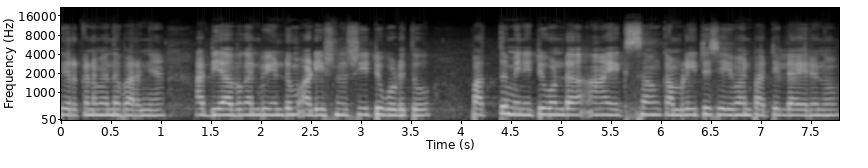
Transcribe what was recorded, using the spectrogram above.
തീർക്കണമെന്ന് പറഞ്ഞ് അധ്യാപകൻ വീണ്ടും അഡീഷണൽ ഷീറ്റ് കൊടുത്തു. പത്ത് മിനിറ്റ് കൊണ്ട് ആ എക്സാം കംപ്ലീറ്റ് ചെയ്യുവാൻ പറ്റില്ലായിരുന്നു.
